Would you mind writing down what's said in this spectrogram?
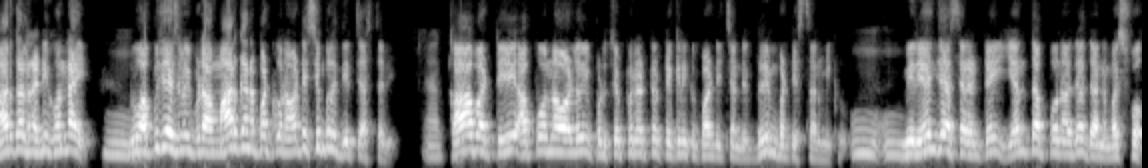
మార్గాలు రెడీగా ఉన్నాయి. నువ్వు అప్పు చేసిన ఇప్పుడు ఆ మార్గాన్ని పట్టుకున్నావు అంటే సింపుల్ తీర్చేస్తుంది. కాబట్టి అప్పు ఉన్న వాళ్ళు ఇప్పుడు చెప్పినట్టు టెక్నిక్ పాటించండి. డ్రీమ్ పట్టిస్తాను మీకు. మీరు ఏం చేస్తారంటే ఎంత అప్పు ఉన్నదో దాన్ని మర్చిపో.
